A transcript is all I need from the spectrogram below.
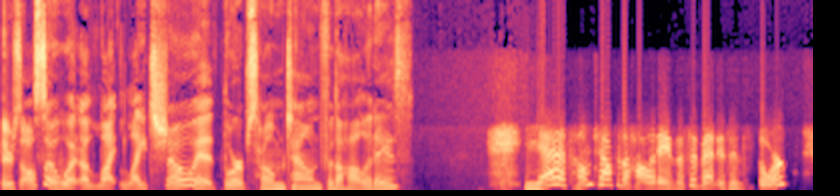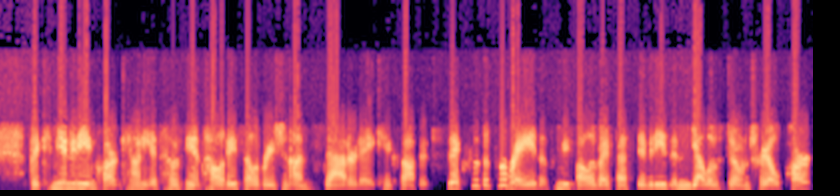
There's also what a light light show at Thorp's hometown for the holidays. Yes, hometown for the holidays. This event is in Thorp. The community in Clark County is hosting its holiday celebration on Saturday. It kicks off at 6 with a parade that's going to be followed by festivities in Yellowstone Trail Park.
